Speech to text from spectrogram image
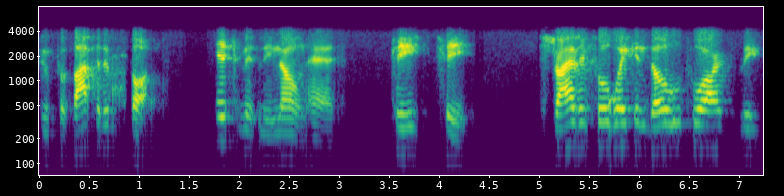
to Provocative Thoughts, intimately known as PT, striving to awaken those who are asleep,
